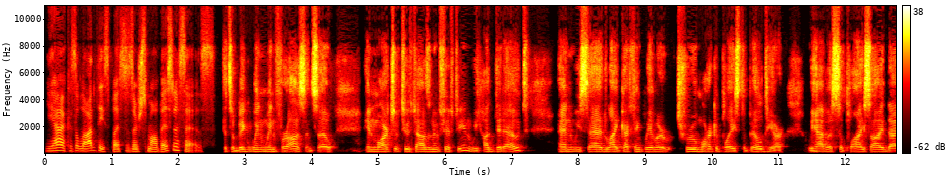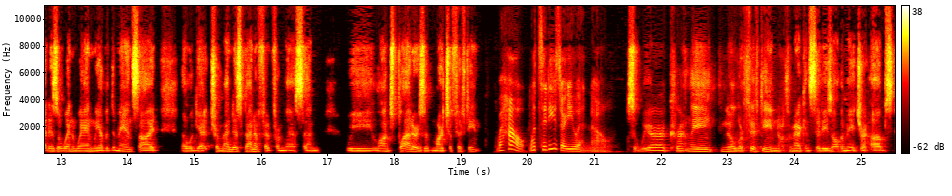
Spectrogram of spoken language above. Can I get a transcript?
Yeah, because a lot of these places are small businesses. It's a big win win for us. And so in March of 2015, we hugged it out and we said like i think we have a true marketplace to build here we have a supply side that is a win-win we have a demand side that will get tremendous benefit from this and we launched Platterz of march of 15 wow what cities are you in now so we're currently you know we're 15 north american cities all the major hubs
